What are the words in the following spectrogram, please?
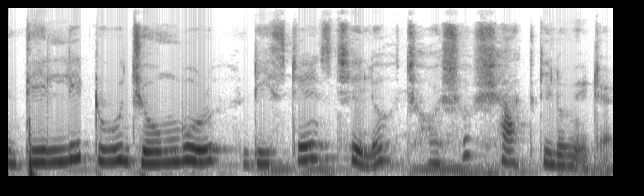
দিল্লি টু জম্বুর ডিস্টেন্স ছিল ছশো সাত কিলোমিটার।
